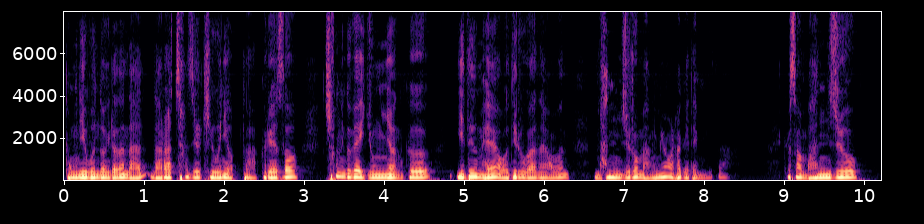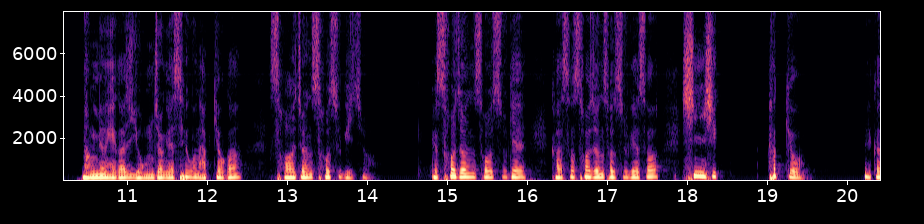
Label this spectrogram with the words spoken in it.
독립운동이라는 나, 나라 찾을 기운이 없다. 그래서 1906년 그 이듬해 어디로 가나 하면 만주로 망명을 하게 됩니다. 그래서 만주 망명해가지고 용정에 세운 학교가 서전 서숙이죠. 그 서전 서숙에 가서 서전서숙에서 신식 학교, 그러니까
